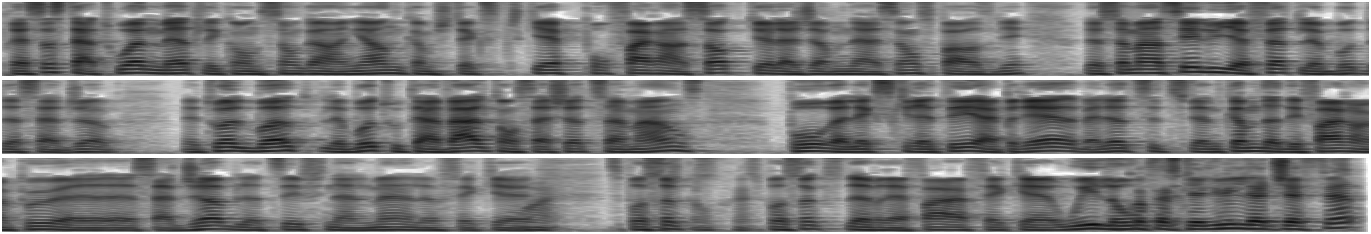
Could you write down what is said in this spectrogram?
après ça, c'est à toi de mettre les conditions gagnantes, comme je t'expliquais, pour faire en sorte que la germination se passe bien. Le semencier, lui, a fait le bout de sa job. Mais toi, le bout, le bout où tu avales ton sachet de semences, pour l'excréter après, ben là, tu viens comme de défaire un peu euh, sa job, là, finalement. Là, fait que c'est pas, ça que c'est pas ça que tu devrais faire. Fait que oui, l'autre. Parce que lui, il l'a déjà fait.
